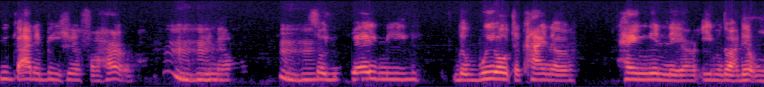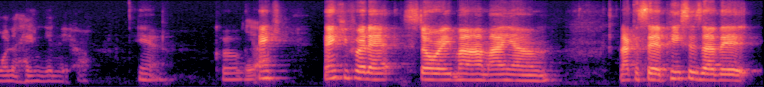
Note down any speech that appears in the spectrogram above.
You got to be here for her, mm-hmm. you know? Mm-hmm. So you gave me the will to kind of hang in there, even though I didn't want to hang in there. Yeah, cool. Yeah. Thank you. Thank you for that story, Mom. I um, like I said, pieces of it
